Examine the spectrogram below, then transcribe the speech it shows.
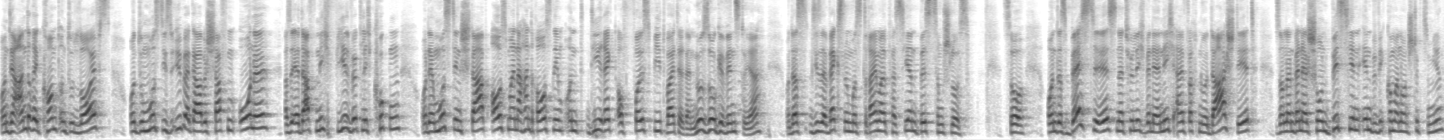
Und der andere kommt und du läufst und du musst diese Übergabe schaffen, ohne, also er darf nicht viel wirklich gucken und er muss den Stab aus meiner Hand rausnehmen und direkt auf Vollspeed weiterrennen. Nur so gewinnst du, ja? Und das, dieser Wechsel muss dreimal passieren bis zum Schluss. So, und das Beste ist natürlich, wenn er nicht einfach nur dasteht, sondern wenn er schon ein bisschen in Bewegung, komm mal noch ein Stück zu mir,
